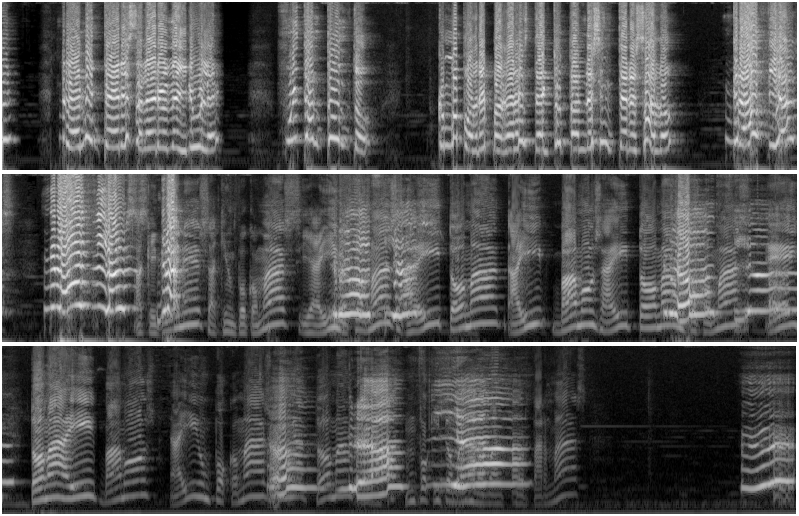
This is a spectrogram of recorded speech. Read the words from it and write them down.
¡Realmente eres el héroe de Irule! ¡Fui tan tonto! ¿Cómo podré pagar este acto tan desinteresado? ¡Gracias! Aquí tienes, aquí un poco más, y ahí un poco más, ahí, toma, ahí, vamos, ahí, toma, un poco más, ey, toma, ahí, vamos, ahí, un poco más, Ah, mira, toma, un poquito más, para cortar más. Eh.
